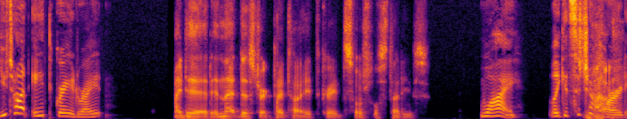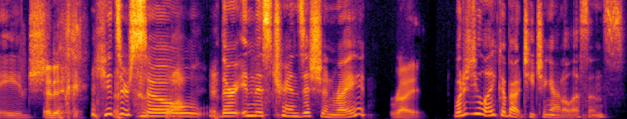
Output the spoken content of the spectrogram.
You taught eighth grade, right? I did. In that district, I taught eighth grade social studies. Why? Like it's such a Why? hard age. It is. Kids are so Why? they're in this transition, right? Right. What did you like about teaching adolescents?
